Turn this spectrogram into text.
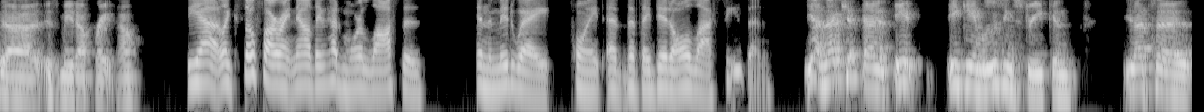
uh, is made up right now. Yeah, like so far right now they've had more losses in the midway point uh, that they did all last season. Yeah, and that uh, eight eight game losing streak and that's a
